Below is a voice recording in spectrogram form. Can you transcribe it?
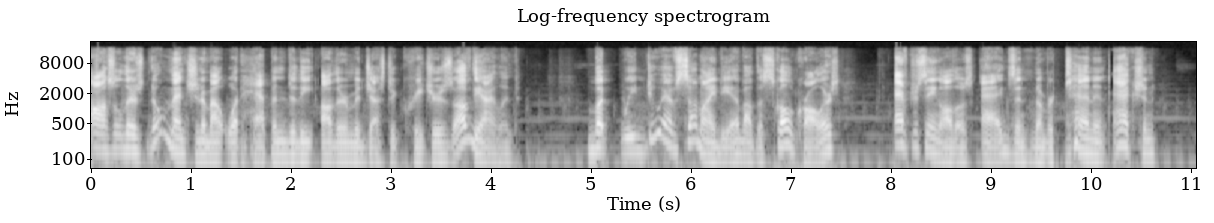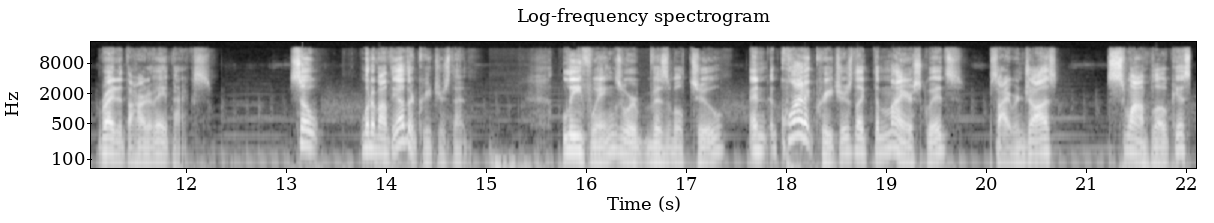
Also, there's no mention about what happened to the other majestic creatures of the island. But we do have some idea about the skull crawlers after seeing all those eggs and number 10 in action right at the heart of Apex. So what about the other creatures then? Leaf wings were visible too, and aquatic creatures like the mire squids, siren jaws, swamp locusts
